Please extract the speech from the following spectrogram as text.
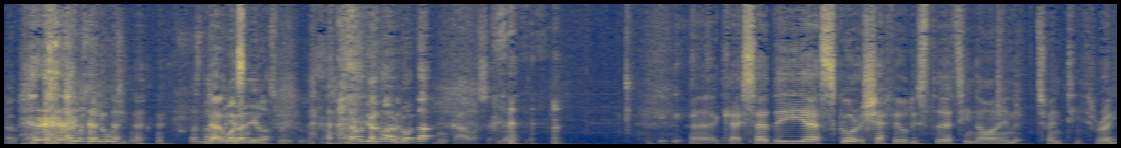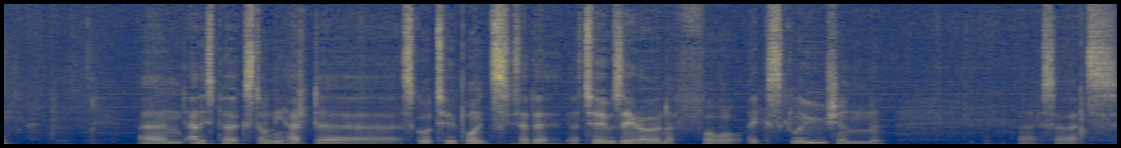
okay. that wasn't a naughty book. Wasn't that it what wasn't. you idea last week? Was it? No, I, wrote that book, Alison. Okay, so the uh, score at Sheffield is 39-23. And Ellis Perks only had uh, scored two points. He's had a, a 2, 0 and a 4 exclusion. Uh, so that's...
